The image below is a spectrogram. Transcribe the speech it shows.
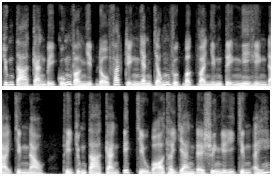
Chúng ta càng bị cuốn vào nhịp độ phát triển nhanh chóng vượt bậc và những tiện nghi hiện đại chừng nào, thì chúng ta càng ít chịu bỏ thời gian để suy nghĩ chừng ấy.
